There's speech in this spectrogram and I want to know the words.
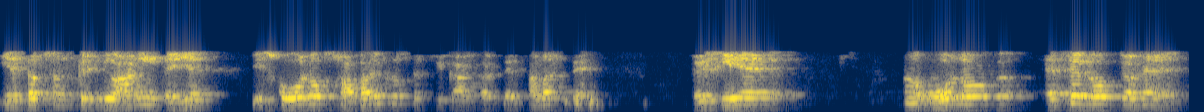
ये सब संस्कृति आनी ही चाहिए। इसको वो लोग स्वाभाविक रूप से स्वीकार करते समझते हैं। तो इसलिए वो लोग, ऐसे लोग जो हैं,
